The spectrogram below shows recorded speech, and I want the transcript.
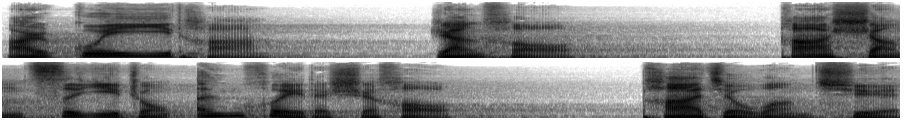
而皈依他，然后他赏赐一种恩惠的时候，他就忘却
